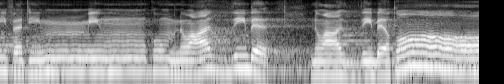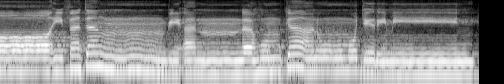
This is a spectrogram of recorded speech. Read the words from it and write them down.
طائفة منكم نعذب نعذب طائفة بأنهم كانوا مجرمين.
